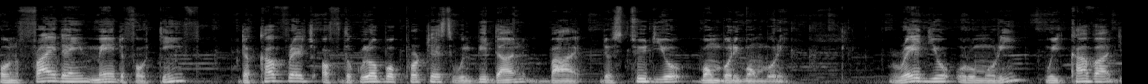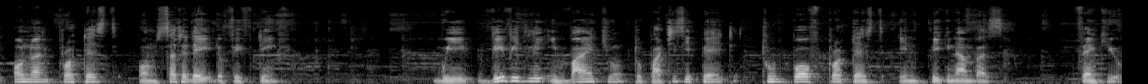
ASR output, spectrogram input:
On Friday, May the 14th, the coverage of the global protest will be done by the studio Bombori Bombori. Radio Urumuri will cover the online protest on Saturday the 15th. We vividly invite you to participate to both protests in big numbers. Thank you.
